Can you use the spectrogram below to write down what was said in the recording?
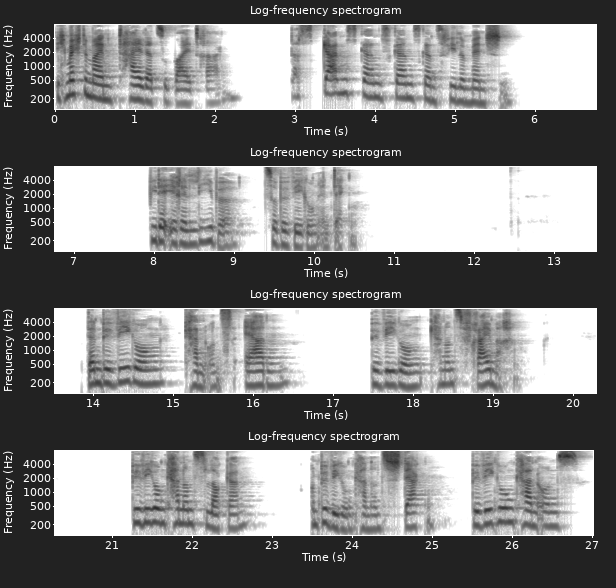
Ich möchte meinen Teil dazu beitragen, dass ganz, ganz, ganz, ganz viele Menschen wieder ihre Liebe zur Bewegung entdecken. Denn Bewegung kann uns erden, Bewegung kann uns frei machen. Bewegung kann uns lockern und Bewegung kann uns stärken. Bewegung kann uns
